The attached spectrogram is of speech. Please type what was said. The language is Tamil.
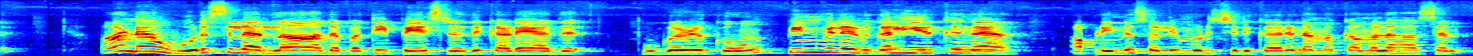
ஆனா ஒரு சிலர்லாம் அதை பத்தி பேசுறது கிடையாது. புகழுக்கும் பின்விளைவுகள் இருக்குங்க அப்படின்னு சொல்லி முடிச்சிருக்காரு நம்ம கமலஹாசன்.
